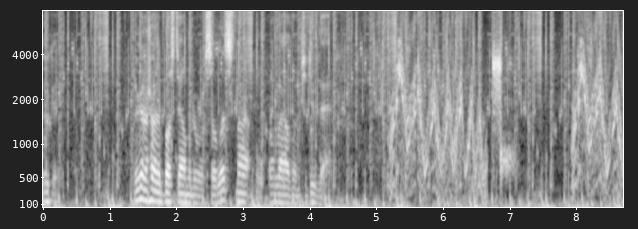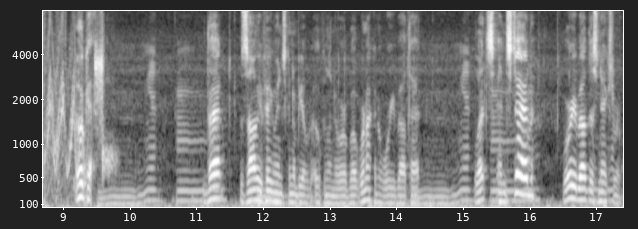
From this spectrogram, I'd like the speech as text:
Okay. They're to try to bust down the door, so let's not allow them to do that. Okay. That zombie pigman is going to be able to open the door, but we're not to worry about that. Let's instead worry about this next room.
